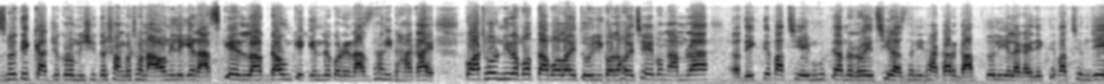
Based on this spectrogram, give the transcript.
রাজনৈতিক কার্যক্রম নিষিদ্ধ সংগঠন আওয়ামী লীগের আজকের লকডাউনকে কেন্দ্র করে রাজধানী ঢাকায় কঠোর নিরাপত্তা বলয় তৈরি করা হয়েছে এবং আমরা দেখতে পাচ্ছি এই মুহূর্তে আমরা রয়েছি রাজধানী ঢাকার গাবতলী এলাকায়। দেখতে পাচ্ছেন যে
